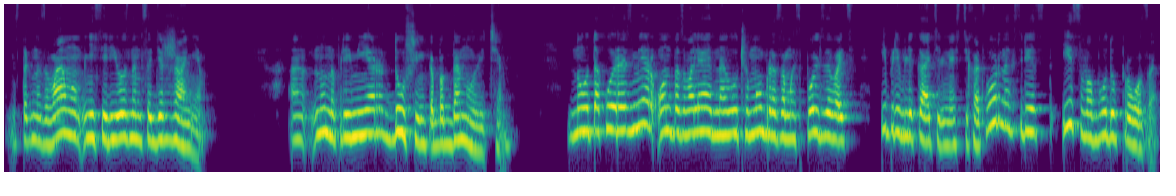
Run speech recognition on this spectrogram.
с так называемым несерьезным содержанием. А, ну, например, «Душенька» Богдановича. Но такой размер он позволяет наилучшим образом использовать и привлекательность стихотворных средств, и свободу прозы.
